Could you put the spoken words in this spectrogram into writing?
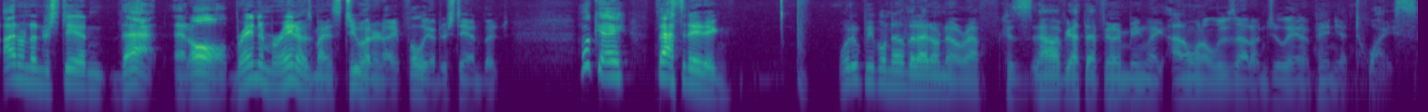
I don't understand that at all. Brandon Moreno is minus two hundred. I fully understand, but okay, fascinating. What do people know that I don't know, Raf? Because now I've got that feeling being like, I don't want to lose out on Juliana Pena twice.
